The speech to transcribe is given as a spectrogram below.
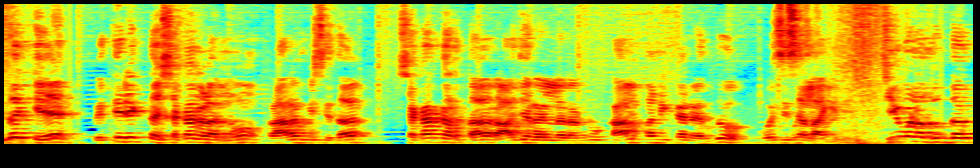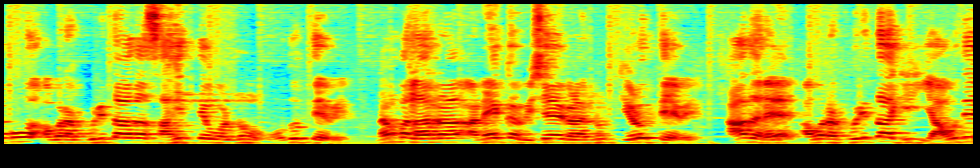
ಇದಕ್ಕೆ ವ್ಯತಿರಿಕ್ತ ಶಕಗಳನ್ನು ಪ್ರಾರಂಭಿಸಿದ ಶಕಕರ್ತ ರಾಜರೆಲ್ಲರನ್ನು ಕಾಲ್ಪನಿಕರೆಂದು ಘೋಷಿಸಲಾಗಿದೆ. ಜೀವನದುದ್ದಕ್ಕೂ ಅವರ ಕುರಿತಾದ ಸಾಹಿತ್ಯವನ್ನು ಓದುತ್ತೇವೆ. ನಂಬಲಾರ ಅನೇಕ ವಿಷಯಗಳನ್ನು ಕೇಳುತ್ತೇವೆ. ಆದರೆ ಅವರ ಕುರಿತಾಗಿ ಯಾವುದೇ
